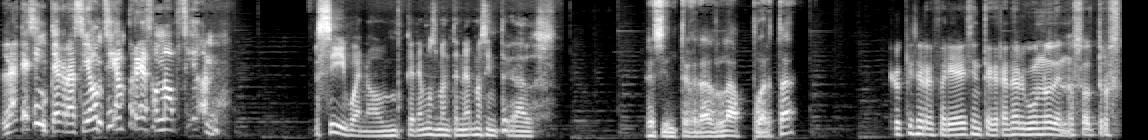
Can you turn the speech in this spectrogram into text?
La desintegración siempre es una opción. Sí, bueno, queremos mantenernos integrados. ¿Desintegrar la puerta? Creo que se refería a desintegrar a alguno de nosotros.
